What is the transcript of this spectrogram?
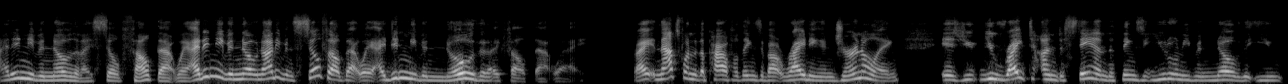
I didn't even know that I still felt that way. I didn't even know, not even still felt that way. I didn't even know that I felt that way. Right. And that's one of the powerful things about writing and journaling is you you write to understand the things that you don't even know that you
